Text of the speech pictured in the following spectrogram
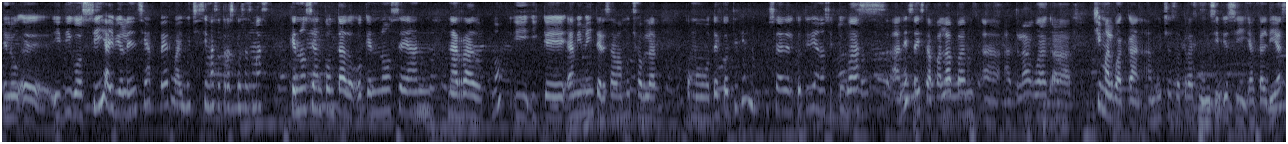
y digo, sí hay violencia, pero hay muchísimas otras cosas más que no se han contado o que no se han narrado, ¿no? Y, y que a mí me interesaba mucho hablar como del cotidiano, o sea, del cotidiano. Si tú vas a Nesa, Iztapalapa, a, a Tláhuac, a Chimalhuacán, a muchos otros municipios y alcaldías,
